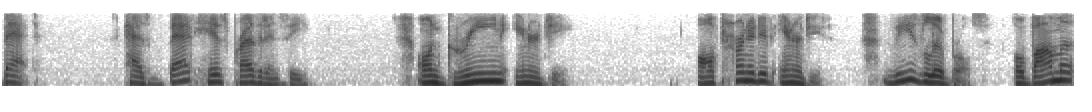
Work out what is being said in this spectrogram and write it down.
bet, has bet his presidency on green energy, alternative energies. These liberals, Obama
